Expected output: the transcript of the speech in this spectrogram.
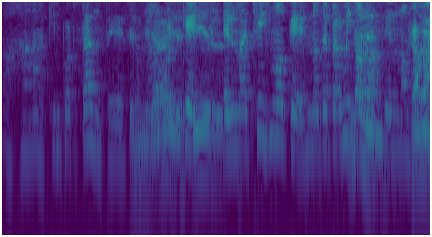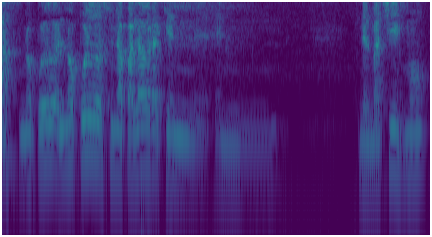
Ajá, qué importante eso, el mirar Y decir, el machismo que no te permite decir no jamás, no puedo. El no puedo es una palabra que en, en, el machismo,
